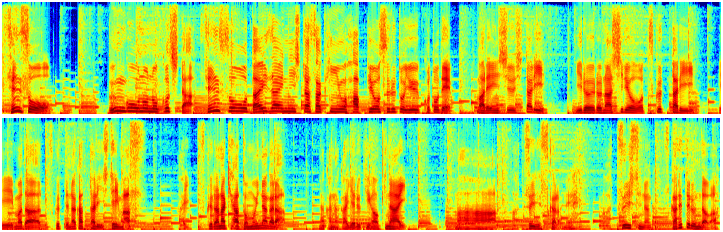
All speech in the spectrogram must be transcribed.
戦争。文豪の残した戦争を題材にした作品を発表するということで、まあ、練習したりいろいろな資料を作ったり、えー、まだ作ってなかったりしています。はい作らなきゃと思いながらなかなかやる気が起きない。まあ暑いですからね。暑いしなんか疲れてるんだわ。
